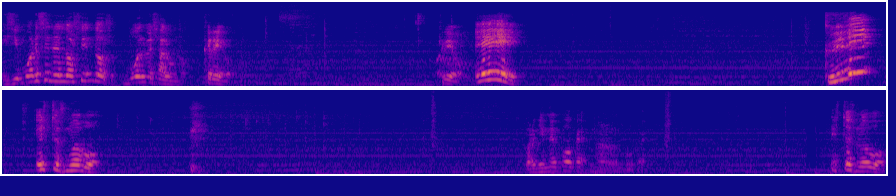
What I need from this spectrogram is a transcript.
Y si mueres en el 200, vuelves al 1, creo. Creo. ¡Eh! ¿Qué? Esto es nuevo. ¿Por aquí me puedo caer? No, no me puedo caer. Esto es nuevo.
